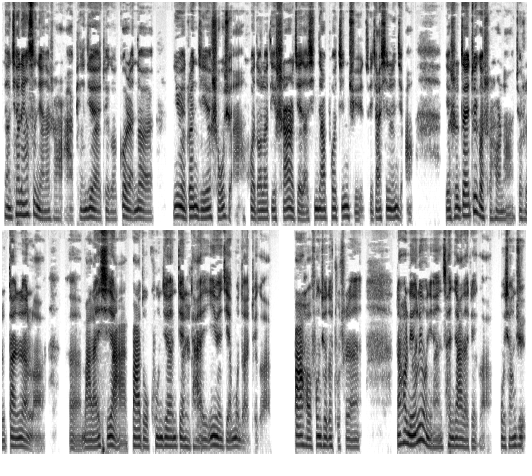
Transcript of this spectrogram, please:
两千零四年的时候啊，凭借这个个人的。音乐专辑首选获得了第十二届的新加坡金曲最佳新人奖，也是在这个时候呢，就是担任了呃马来西亚八度空间电视台音乐节目的这个八号风球的主持人。然后零六年参加的这个偶像剧，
